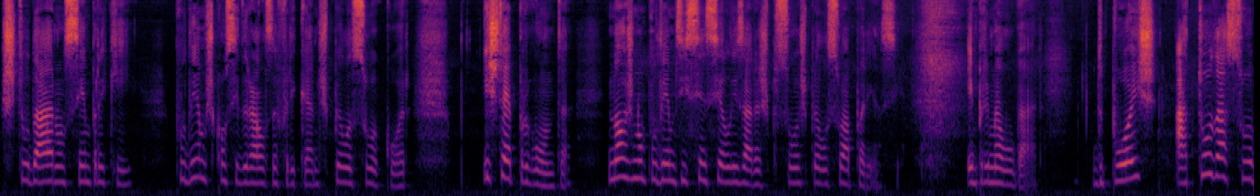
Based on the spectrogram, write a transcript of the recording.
estudaram sempre aqui, podemos considerá-los africanos pela sua cor? Isto é a pergunta. Nós não podemos essencializar as pessoas pela sua aparência. Em primeiro lugar. Depois, há toda a sua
